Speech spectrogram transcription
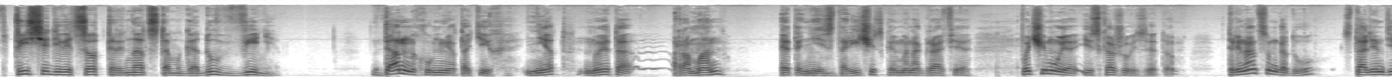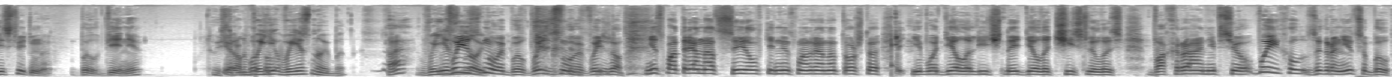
в 1913 году в Вене. Данных у меня таких нет, но это роман, это не историческая монография. Почему я исхожу из этого? В 13 году Сталин действительно был в Вене. То есть он работал... выездной был? А? Выездной. выездной был, выездной, выезжал. Несмотря на ссылки, несмотря на то, что его дело личное, дело числилось в охране, все, выехал за границу, был,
